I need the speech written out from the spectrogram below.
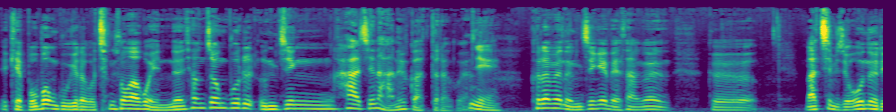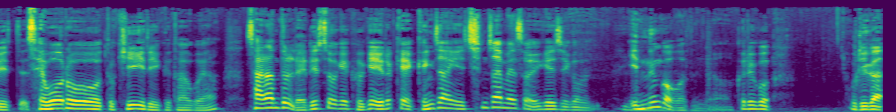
이렇게 모범국이라고 칭송하고 있는 현 정부를 응징하지는 않을 것 같더라고요. 네. 그러면 응징의 대상은 그 마침 이제 오늘이 세월호도 기일이기도 하고요. 사람들 내리 속에 그게 이렇게 굉장히 침잠해서 이게 지금 음. 있는 거거든요. 그리고 우리가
